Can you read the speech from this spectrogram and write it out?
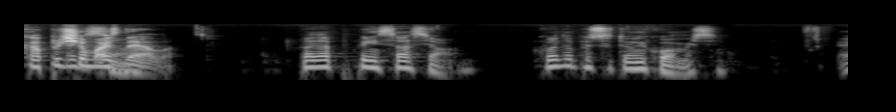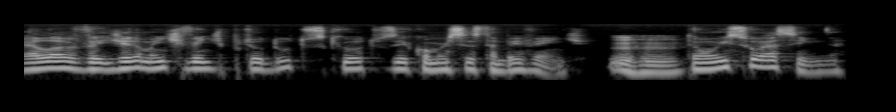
capricha mais nela. Para pra pensar assim, ó. Quando a pessoa tem um e-commerce, ela geralmente vende produtos que outros e-commerces também vendem. Uhum. Então isso é assim, né?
